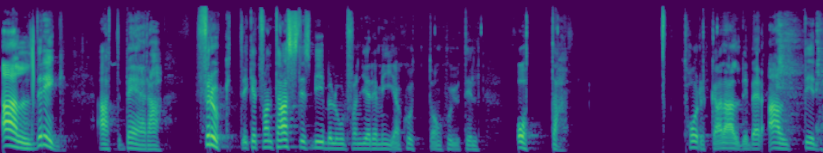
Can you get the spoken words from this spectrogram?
aldrig att bära frukt. Vilket fantastiskt bibelord från Jeremia 17, 7-8. Torkar aldrig, bär alltid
